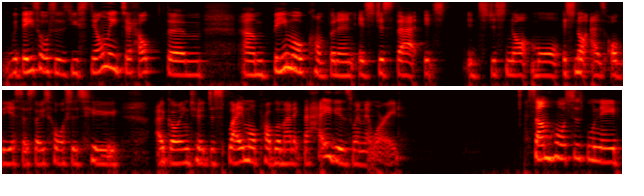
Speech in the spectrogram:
with these horses, you still need to help them um, be more confident. It's just that it's it's just not more it's not as obvious as those horses who are going to display more problematic behaviors when they're worried. Some horses will need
